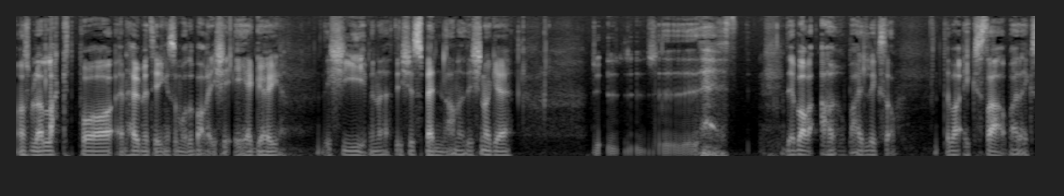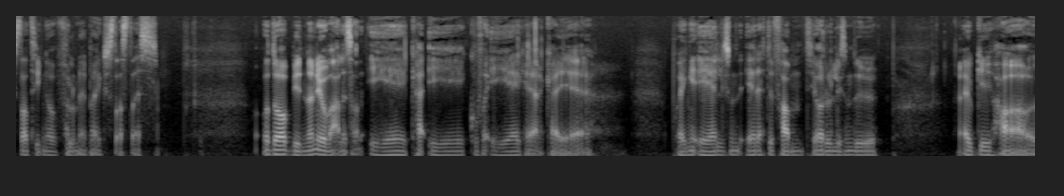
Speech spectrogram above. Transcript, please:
Og så blir det lagt på en haug med ting som bare ikke er gøy. Det er ikke givende, det er ikke spennende, det er ikke noe Det er bare arbeid, liksom. Det var ekstra arbeid, ekstra ting å følge med på, ekstra stress. Og da begynner en jo å være litt sånn er, hva er, Hvorfor er jeg her? Hva er Poenget er liksom Er dette framtida? Du liksom du jeg har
